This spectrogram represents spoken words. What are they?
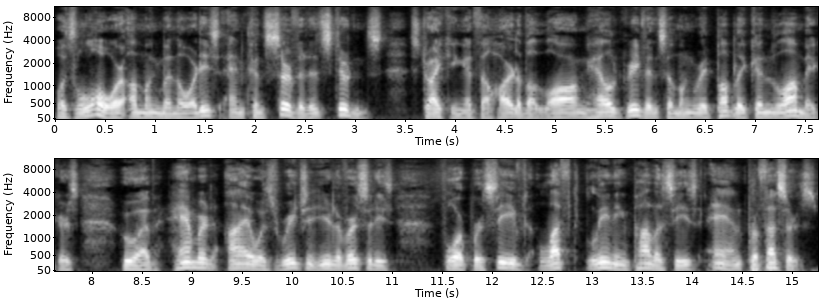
was lower among minorities and conservative students, striking at the heart of a long held grievance among Republican lawmakers who have hammered Iowa's regent universities for perceived left leaning policies and professors.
